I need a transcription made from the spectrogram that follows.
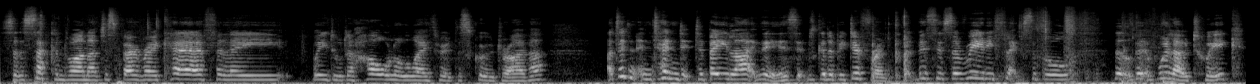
So the second one, I just very, very carefully wheedled a hole all the way through the screwdriver. I didn't intend it to be like this, it was going to be different, but this is a really flexible little bit of willow twig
